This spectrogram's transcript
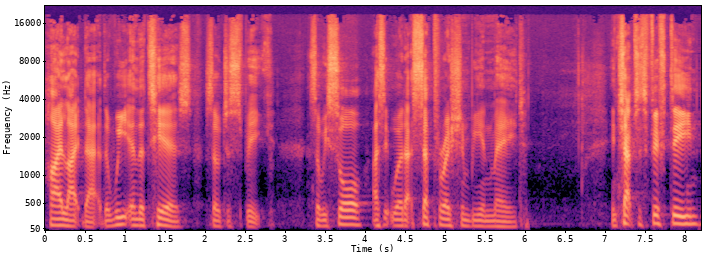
highlight that the wheat and the tares, so to speak. So we saw, as it were, that separation being made. In chapters 15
